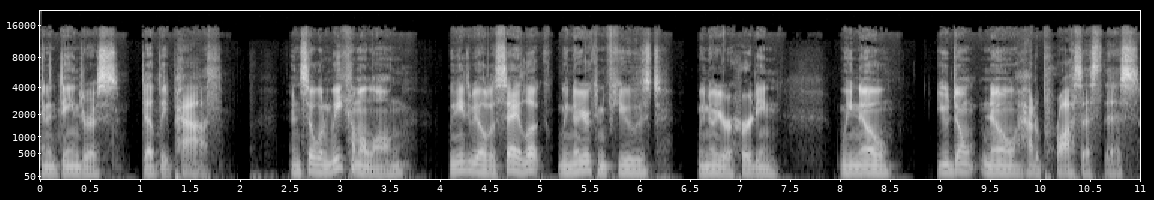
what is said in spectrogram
in a dangerous, deadly path. And so when we come along, we need to be able to say, look, we know you're confused. We know you're hurting. We know you don't know how to process this,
